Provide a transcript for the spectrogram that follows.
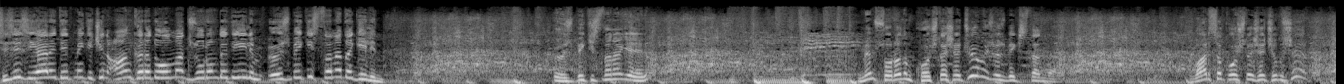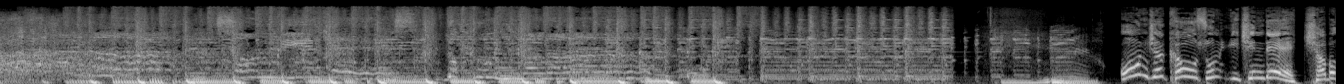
Sizi ziyaret etmek için Ankara'da olmak zorunda değilim. Özbekistan'a da gelin. Özbekistan'a gelelim. Bilmem soralım Koçtaş açıyor muyuz Özbekistan'da? Varsa Koçtaş açılışı Onca kaosun içinde çaba,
